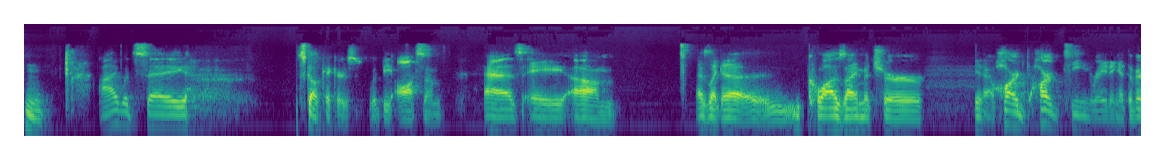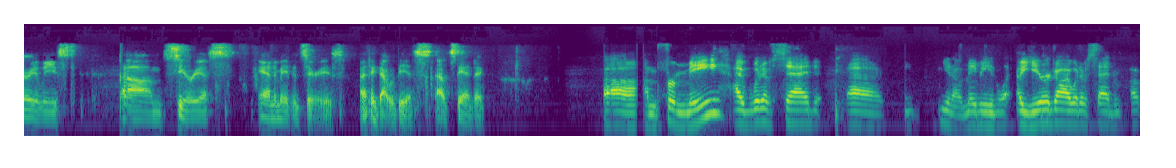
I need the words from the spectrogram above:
Hmm. I would say Skull Kickers would be awesome as a um, as like a quasi mature, you know, hard hard teen rating at the very least, um, serious animated series. I think that would be outstanding. Um, for me, I would have said, uh, you know, maybe a year ago, I would have said, of,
